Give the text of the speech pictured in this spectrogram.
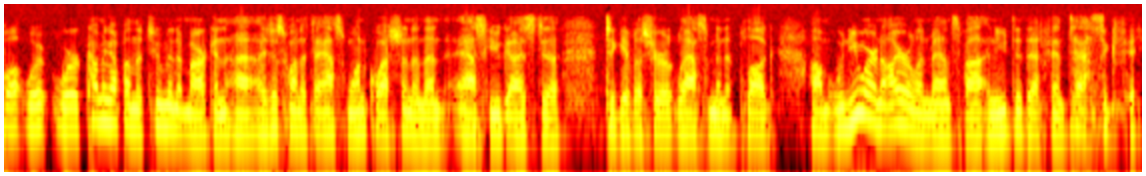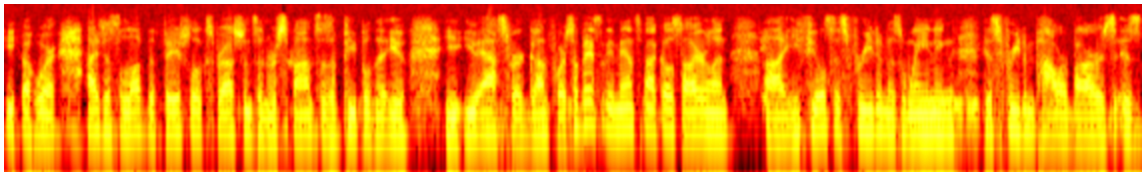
Well, we're, we're coming up on the two minute mark, and I, I just wanted to ask one question and then ask you guys to, to give us your last minute plug. Um, when you were in Ireland, Manspot, and you did that fantastic video where I just love the facial expressions and responses of people that you, you, you asked for a gun for. So basically, Manspot goes to Ireland. Uh, he feels his freedom is waning, his freedom power bar is, is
